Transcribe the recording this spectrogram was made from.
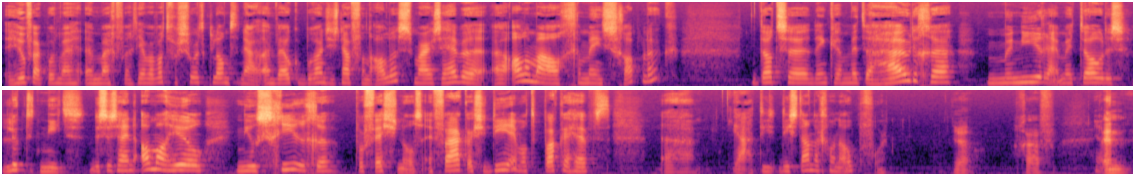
heel vaak wordt mij, eh, mij gevraagd, ja, maar wat voor soort klanten, nou, en welke branches? Nou, van alles. Maar ze hebben allemaal gemeenschappelijk dat ze denken, met de huidige manieren en methodes lukt het niet. Dus ze zijn allemaal heel nieuwsgierige professionals. En vaak als je die eenmaal te pakken hebt, ja, die, die staan er gewoon open voor. Ja, gaaf. Ja. En,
